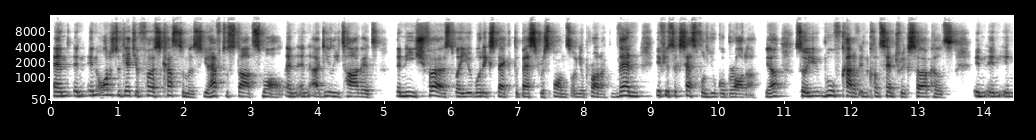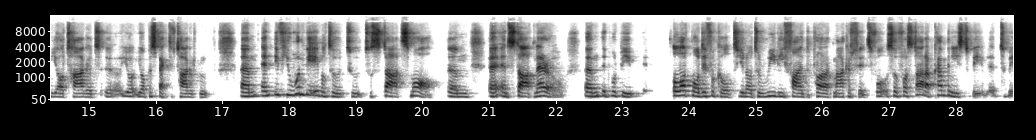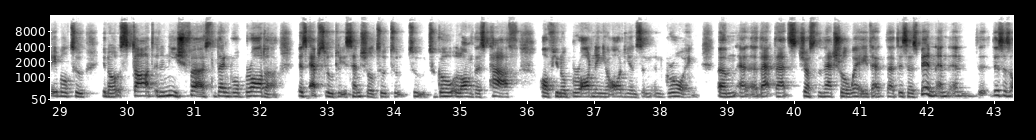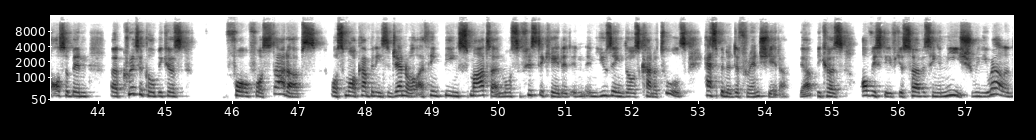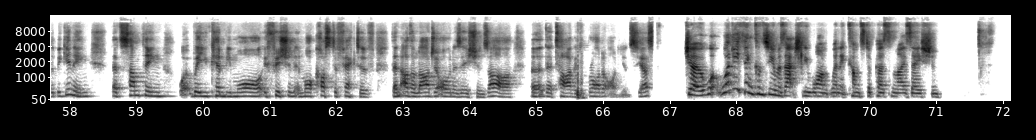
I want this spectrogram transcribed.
And in, in order to get your first customers, you have to start small and, and ideally target a niche first where you would expect the best response on your product. Then, if you're successful, you go broader. Yeah. So you move kind of in concentric circles in in, in your target, uh, your your prospective target group. Um, and if you wouldn't be able to to to start small, um, and start narrow, um, it would be a lot more difficult, you know, to really find the product market fits. For so for startup companies to be to be able to, you know, start in a niche first, then grow broader is absolutely essential to to to to go along this path of you know broadening your audience and, and growing. Um, and that that's just the natural way that that this has been, and and th- this has also been uh, critical because for for startups or small companies in general, I think being smarter and more sophisticated in, in using those kind of tools has been a differentiator. Yeah, because obviously, if you're servicing a niche really well in the beginning, that's something where you can be more efficient and more cost effective than other larger organizations are uh, that target a broader audience. Yes. Joe, what, what do you think consumers actually want when it comes to personalization?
